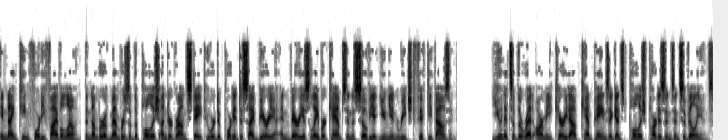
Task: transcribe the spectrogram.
In 1945 alone, the number of members of the Polish underground state who were deported to Siberia and various labor camps in the Soviet Union reached 50,000. Units of the Red Army carried out campaigns against Polish partisans and civilians.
